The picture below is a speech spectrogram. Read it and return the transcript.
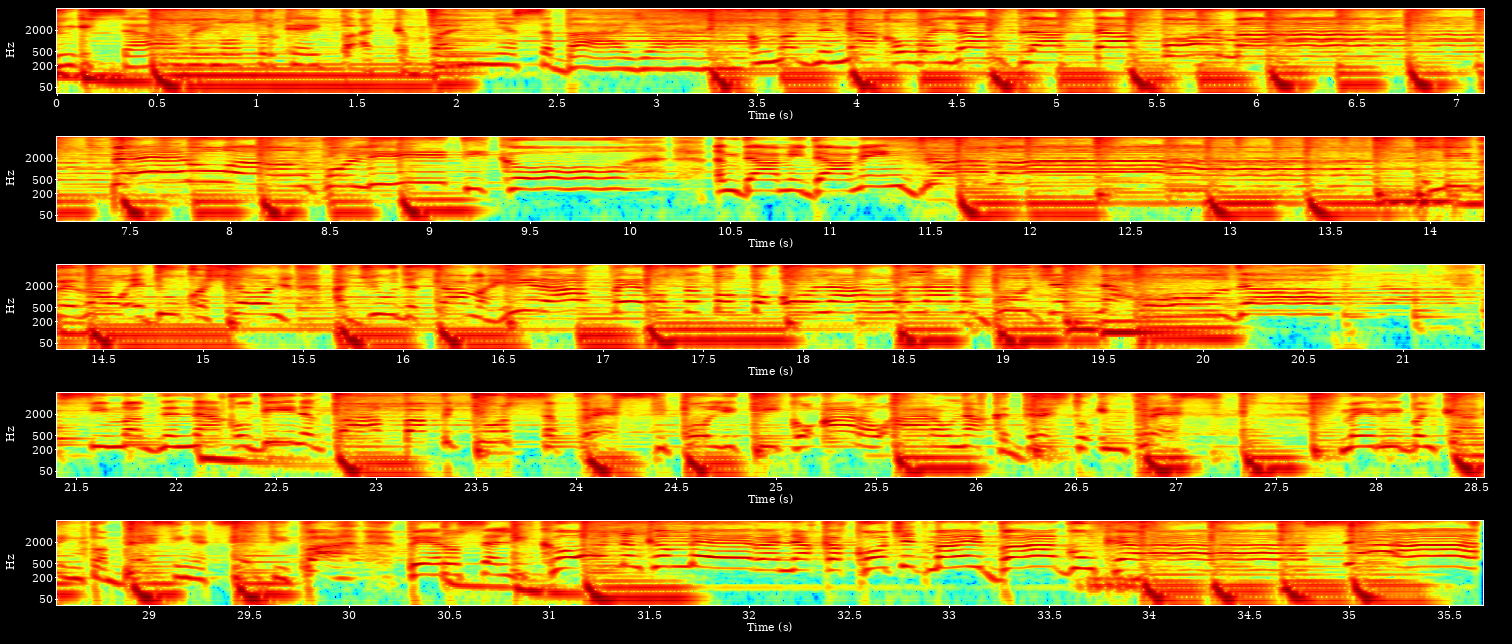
Yung isa may motorcade pa at kampanya sa bayan. Ang magnanakaw walang plataforma Pero ang politiko Ang dami-daming drama. Libre raw edukasyon Ayuda sa mahirap. Pero sa totoo lang wala ng budget na hold up. Si magnanakaw di nagpapapicture sa press. Si politiko araw-araw nakadress to impress. May ribbon cutting pa blessing at selfie pa. Pero sa likod ng kamera nakakotse at may bagong kasa.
